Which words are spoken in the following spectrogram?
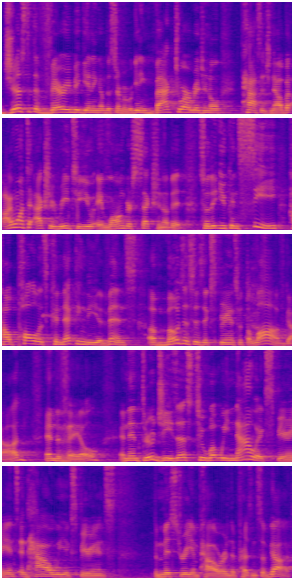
just at the very beginning of the sermon. We're getting back to our original passage now, but I want to actually read to you a longer section of it so that you can see how Paul is connecting the events of Moses' experience with the law of God and the veil, and then through Jesus to what we now experience and how we experience the mystery and power and the presence of God.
